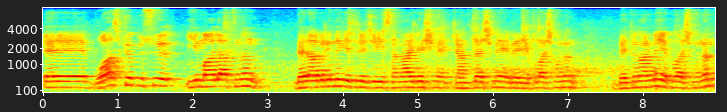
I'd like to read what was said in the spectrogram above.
e, Boğaz Köprüsü imalatının beraberinde getireceği sanayileşme, kentleşme ve yapılaşmanın, betonarme yapılaşmanın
